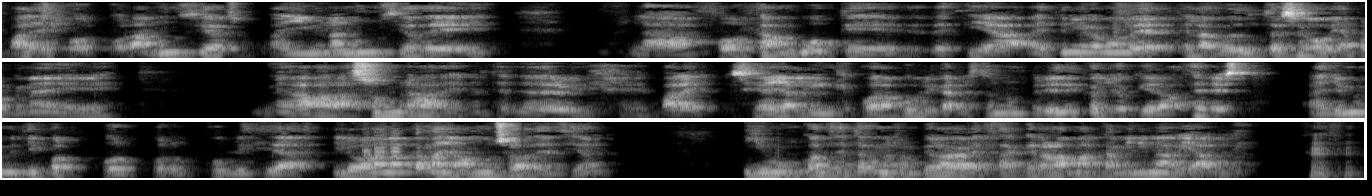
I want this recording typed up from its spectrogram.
¿vale? Por, por anuncios. Hay un anuncio de la Ford Kangoo que decía, he tenido que mover el acueducto de Segovia porque me, me daba la sombra en el tendedero y dije, vale, si hay alguien que pueda publicar esto en un periódico, yo quiero hacer esto. Yo me metí por, por, por publicidad y luego la marca me llamó mucho la atención. Y hubo un concepto que me rompió la cabeza, que era la marca mínima viable. Uh -huh.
